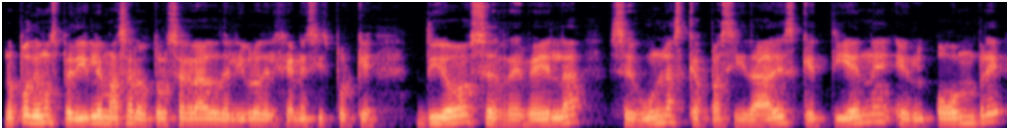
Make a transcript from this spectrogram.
No podemos pedirle más al autor sagrado del libro del Génesis porque Dios se revela según las capacidades que tiene el hombre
